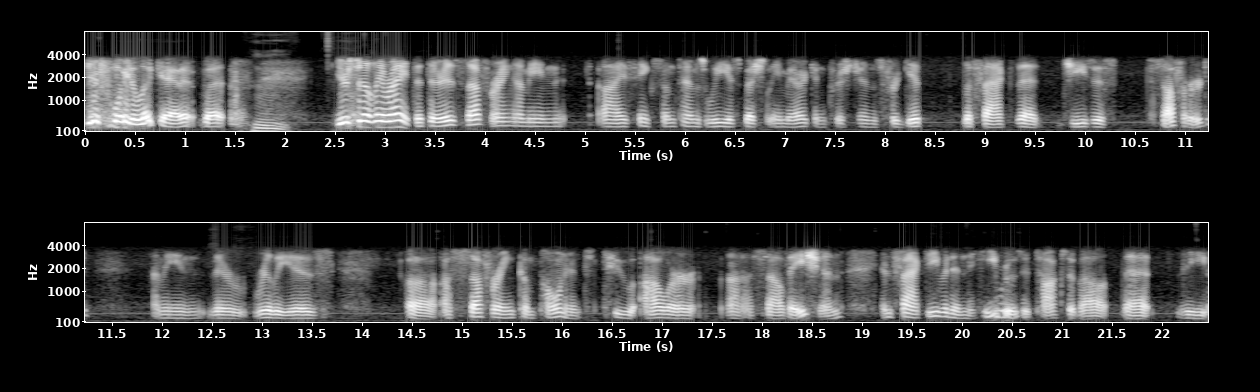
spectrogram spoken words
different way to look at it, but hmm. you're certainly right that there is suffering. I mean, I think sometimes we, especially American Christians, forget the fact that Jesus suffered. I mean, there really is uh, a suffering component to our uh, salvation. In fact, even in the Hebrews, it talks about that the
